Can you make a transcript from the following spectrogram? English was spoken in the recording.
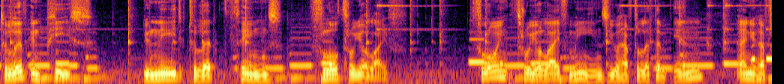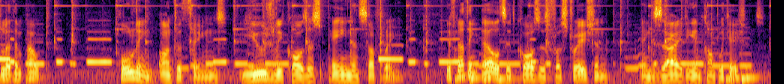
To live in peace, you need to let things flow through your life. Flowing through your life means you have to let them in and you have to let them out. Holding onto things usually causes pain and suffering. If nothing else, it causes frustration, anxiety, and complications.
